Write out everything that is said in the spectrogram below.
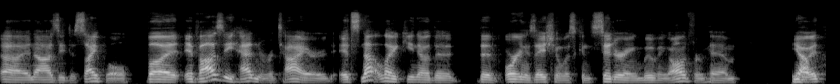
an Ozzie disciple, but if Ozzie hadn't retired, it's not like you know the the organization was considering moving on from him you know, it,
